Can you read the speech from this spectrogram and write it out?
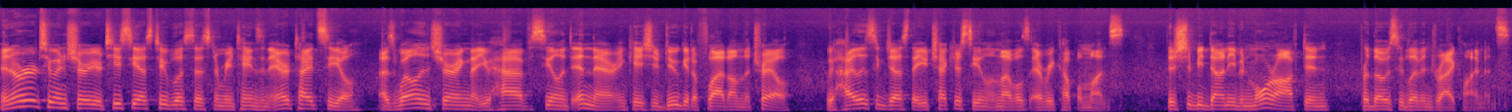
In order to ensure your TCS tubeless system retains an airtight seal, as well ensuring that you have sealant in there in case you do get a flat on the trail, we highly suggest that you check your sealant levels every couple months. This should be done even more often for those who live in dry climates.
